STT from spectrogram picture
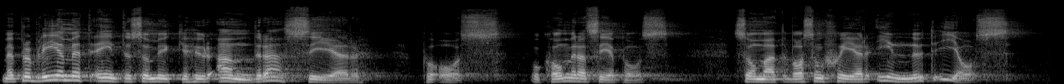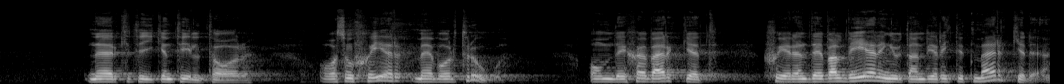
Men problemet är inte så mycket hur andra ser på oss och kommer att se på oss, som att vad som sker inuti oss när kritiken tilltar och vad som sker med vår tro. Om det i själva verket sker en devalvering utan vi riktigt märker det.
